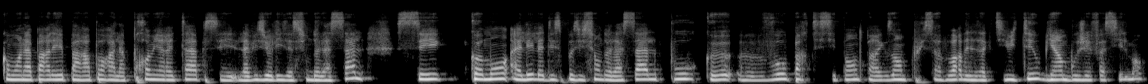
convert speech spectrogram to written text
comme on a parlé par rapport à la première étape, c'est la visualisation de la salle, c'est comment elle est la disposition de la salle pour que euh, vos participantes, par exemple, puissent avoir des activités ou bien bouger facilement.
